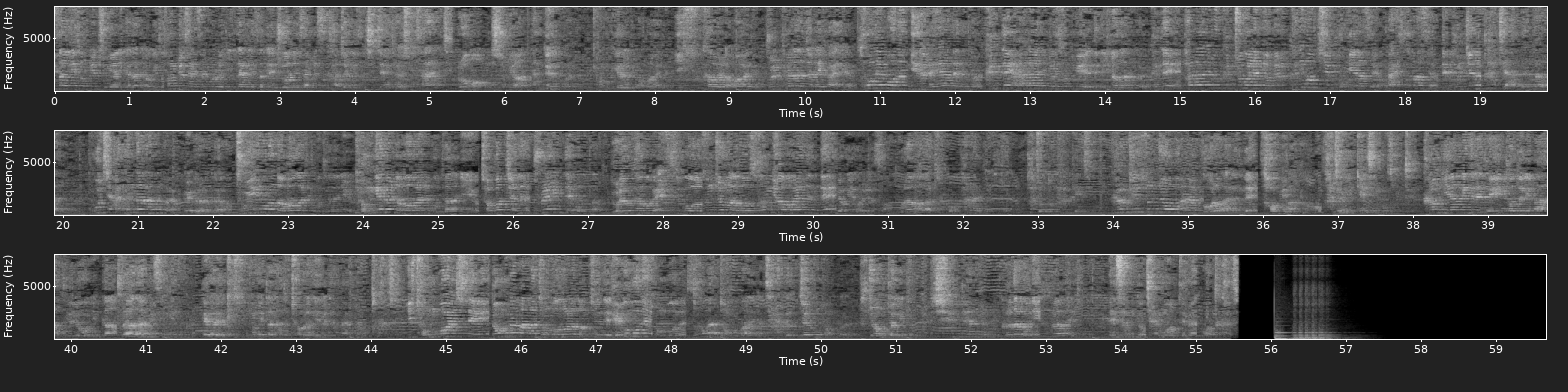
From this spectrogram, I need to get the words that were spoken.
일상의 성교 중요하니까 난 여기서 선교사의 삶으로 이 땅에서 내 주어진 삶에서 가정에서 직장에서 열심히 살아야지. 그러고 멈추면 안 되는 거예요. 경계를 넘어야 돼요. 익숙함을 넘어야 돼요. 불편한 자리에 가야 돼요. 손해보는 일을 해야 되는 거예요. 그때 하나님의 선교 애들이 일어나는 거예요. 근데 하나님은 그쪽을 향해 우리를 끊임없이 보게 하세요. 말씀하세요. 근데 문제는 가지 않는다라는 거예요. 보지 않는다라는 거예요. 왜 그럴까요? 두잉으로 넘어가지 못하는 이유, 경계를 넘어가지 못하는 이유. 첫 번째는 프레임 때문인 것 같아요. 노력하 깨지고 그렇게 하나님을 걸어갔는데 사업이 막히고 가정이 깨진 모습이죠. 그런 이야기들의 데이터들이 막 들려오니까 불안함이 생기는 거예요. 내가 이렇게 순종했다 나도 저런 일을 당하면 어떡하지? 이 정보의 시대에 너무나 많은 정보가 흘러 넘치는데 대부분의 정보는 선한 정보가 아니라 자극적인 정보예요. 부정적인 정보, 실패한 정보. 그러다 보니 불안해지고 내 삶도 잘못되면 어떡하지?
